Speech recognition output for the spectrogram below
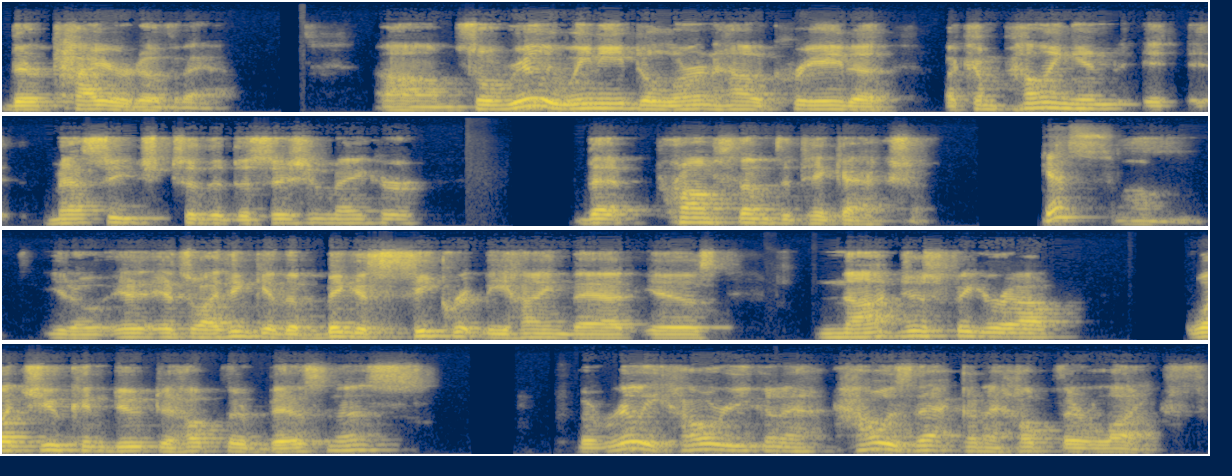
they're tired of that. Um, so, really, we need to learn how to create a, a compelling in, message to the decision maker that prompts them to take action. Yes. Um, you know, and so I think the biggest secret behind that is not just figure out what you can do to help their business, but really how are you going to, how is that going to help their life?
